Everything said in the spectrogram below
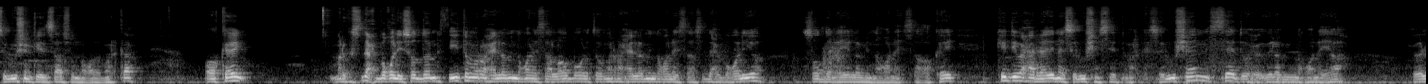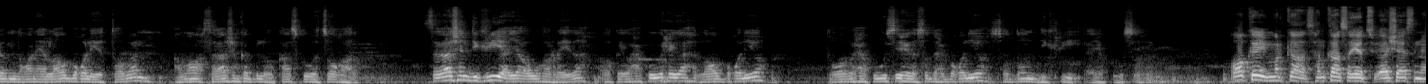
solutionkeeda saasuu noqda marka. Okay. Marka saddex boqol iyo soddon theta mar waxay la mid noqonaysaa laba boqol iyo toban mar waxay la mid noqonaysaa saddex boqol iyo soddon ayay la mid noqonaysaa. Okay. Kadib waxaan raadinaya solution set marka. Solution set wuxuu ila noqonayaa wuxuu la mid noqonayaa laba boqol iyo toban ama sagaashan ka bilow kaas koowaad soo qaado. Sagaashan degree ayaa ugu horeyda. Okay waxaa kugu xiga laba boqol iyo toban waxaa kugu sii xiga saddex boqol iyo soddon degree ayaa kugu sii xiga. Okay markaas halkaas ayaad su'aashaasna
